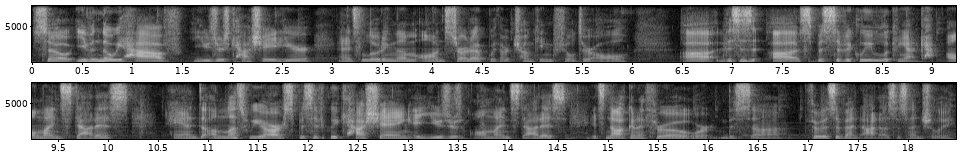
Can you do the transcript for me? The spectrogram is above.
So even though we have users cached here and it's loading them on startup with our chunking filter all, uh, this is uh, specifically looking at online status and unless we are specifically caching a user's online status, it's not gonna throw or this uh, throw this event at us essentially.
